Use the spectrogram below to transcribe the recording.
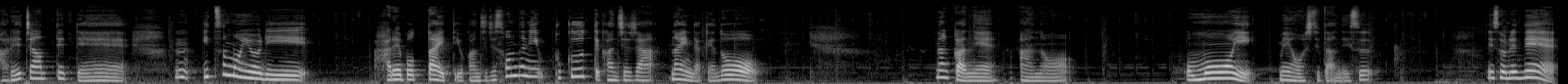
腫れちゃってていつもより腫れぼったいっていう感じでそんなにぷくって感じじゃないんだけどなんかねあの重い目をしてたんです。でそれで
